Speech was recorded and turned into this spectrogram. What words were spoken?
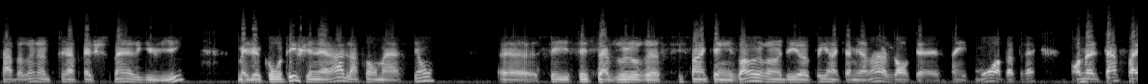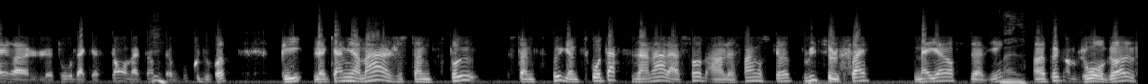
ça a besoin d'un petit rafraîchissement régulier. Mais le côté général de la formation, euh, c'est, ça dure 615 heures, un DEP en camionnage, donc euh, cinq mois à peu près. On a le temps c'est un petit peu, il y a un petit côté artisanal à ça, dans le sens que plus tu le fais, meilleur tu deviens. Un peu comme jouer au golf.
